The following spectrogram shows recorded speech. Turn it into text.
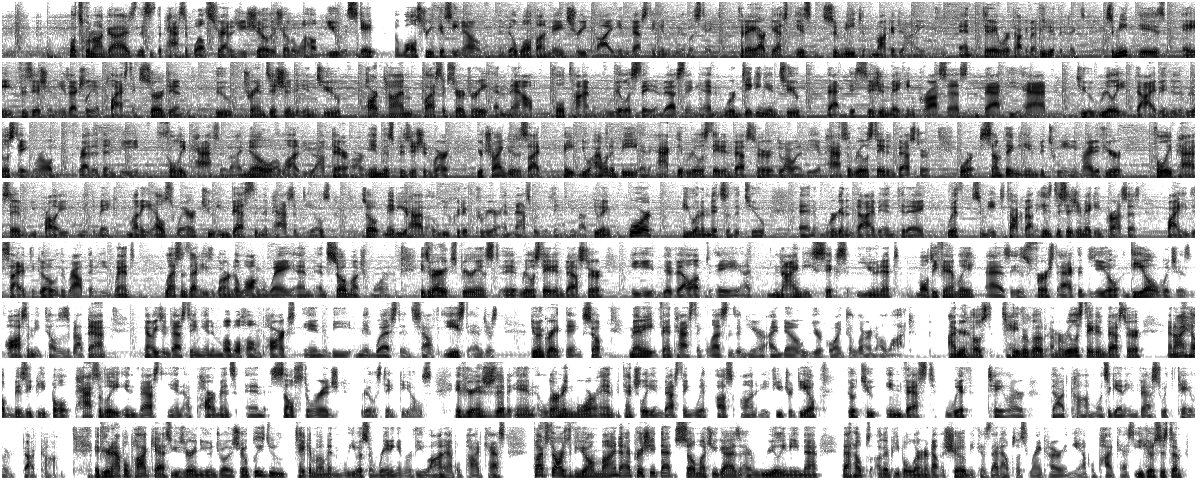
What's going on, guys? This is the Passive Wealth Strategy Show, the show that will help you escape the Wall Street casino and build wealth on Main Street by investing in real estate. Today, our guest is Sumit Makajani, And today we're talking about a few different things. Sumit is a physician. He's actually a plastic surgeon who transitioned into part time plastic surgery and now full time real estate investing. And we're digging into that decision making process that he had to really dive into the real estate world rather than be fully passive. I know a lot of you out there are in this position where you're trying to decide hey, do I want to be an active real estate investor? Do I want to be a passive real estate investor or something in between, right? If you're fully passive, you probably need to make money elsewhere to invest in the passive deals. So maybe you have a lucrative career and that's what you're thinking about doing, or you want a mix of the two. And we're going to dive in today with Sumit to talk about his decision making process, why he decided to go the route that he went, lessons that he's learned along the way, and, and so much more. He's a very experienced uh, real estate investor. He developed a, a 96 unit multifamily as his first active deal, deal, which is awesome. He tells us about that. Now he's investing in mobile home parks in the Midwest and Southeast and just doing great things. So many fantastic lessons in here. I know you're going to learn a lot. I'm your host, Taylor Loht. I'm a real estate investor, and I help busy people passively invest in apartments and self storage real estate deals. If you're interested in learning more and potentially investing with us on a future deal, go to investwithtaylor.com com. Once again, invest with investwithtaylor.com. If you're an Apple Podcast user and you enjoy the show, please do take a moment and leave us a rating and review on Apple Podcasts. Five stars if you don't mind. I appreciate that so much, you guys. I really mean that. That helps other people learn about the show because that helps us rank higher in the Apple Podcast ecosystem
